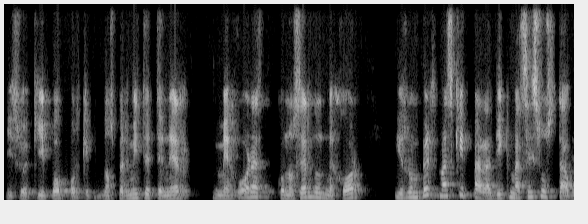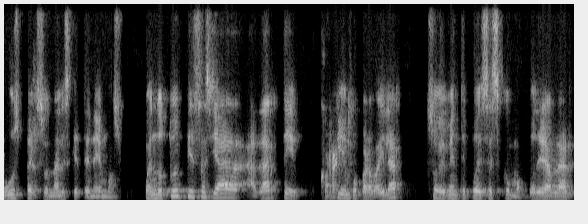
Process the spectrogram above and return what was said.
y su equipo porque nos permite tener mejoras, conocernos mejor y romper más que paradigmas, esos tabús personales que tenemos. Cuando tú empiezas ya a darte Correcto. tiempo para bailar, pues obviamente pues es como poder hablar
